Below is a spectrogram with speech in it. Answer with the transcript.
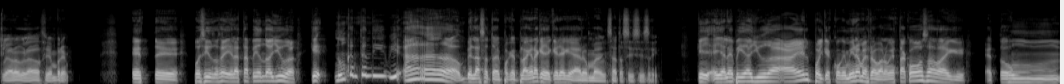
claro, claro, siempre. Este, pues sí, entonces ella está pidiendo ayuda, que nunca entendí bien. Ah, ¿verdad? Exacto, porque el plan era que ella quería que Iron Man, exacto, sí, sí, sí. Que ella le pide ayuda a él porque es como que, mira, me robaron esta cosa, like, esto es un...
